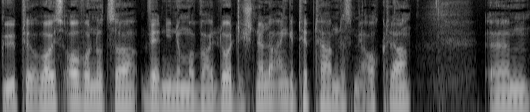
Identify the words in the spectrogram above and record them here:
geübte Voice-Over-Nutzer werden die Nummer deutlich schneller eingetippt haben, das ist mir auch klar. Ähm,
